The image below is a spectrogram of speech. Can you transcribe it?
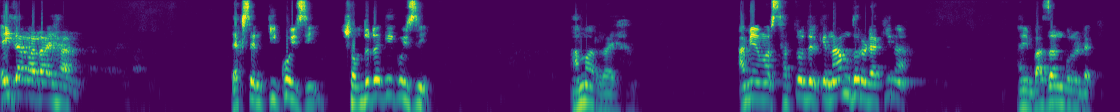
এই যে আমার রায়হান দেখছেন কি কইছি? শব্দটা কি কইছি? আমার রায়হান আমি আমার ছাত্রদেরকে নাম ধরে ডাকি না আমি বাজান বলে ডাকি।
